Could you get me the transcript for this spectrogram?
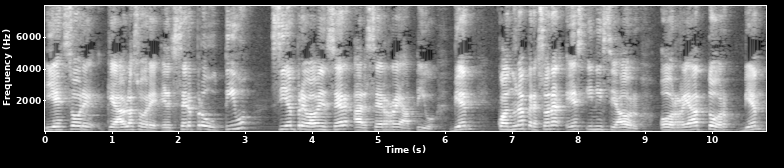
Y es sobre, que habla sobre el ser productivo siempre va a vencer al ser reactivo. Bien, cuando una persona es iniciador o reactor, bien,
